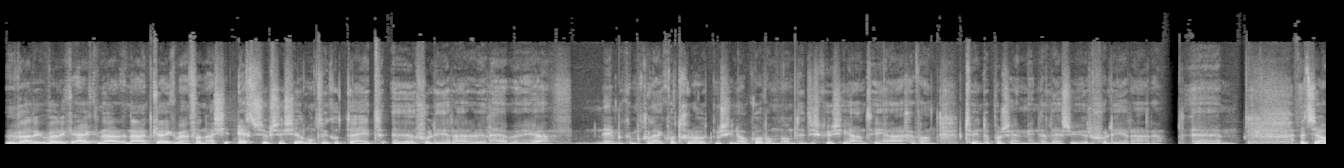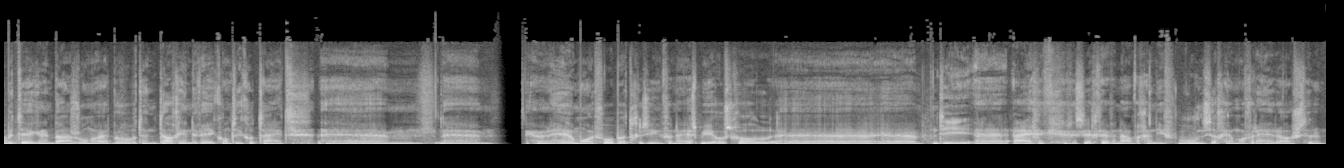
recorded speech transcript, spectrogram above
Waar ik, waar ik eigenlijk naar, naar het kijken ben van als je echt substantieel ontwikkeltijd uh, voor leraren wil hebben, ja, neem ik hem gelijk wat groot. Misschien ook wel om, om de discussie aan te jagen van 20% minder lesuren voor leraren. Uh, het zou betekenen in het basisonderwijs bijvoorbeeld een dag in de week ontwikkeltijd. Uh, ik heb een heel mooi voorbeeld gezien van een SBO-school. Uh, uh, die uh, eigenlijk gezegd hebben: Nou, we gaan die woensdag helemaal vrij roosteren.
